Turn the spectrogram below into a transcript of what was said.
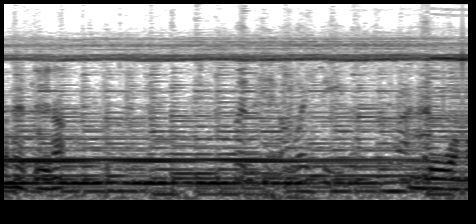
ก็เห็นดีนะเพิ่นให้เอาไว้ตีบวง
